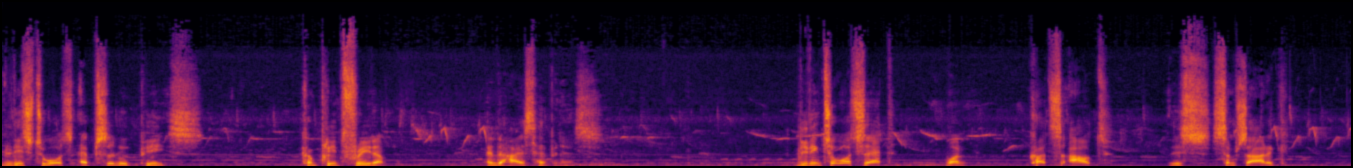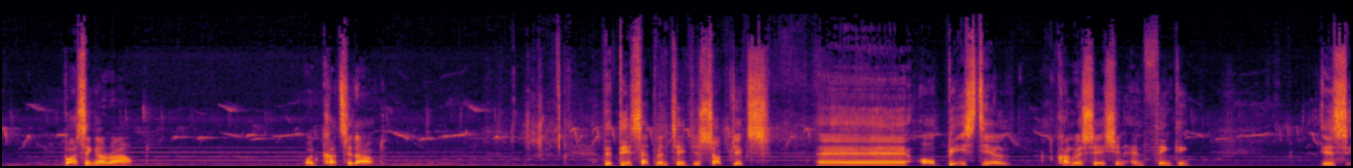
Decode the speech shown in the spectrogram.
It leads towards absolute peace, complete freedom, and the highest happiness. Leading towards that, one cuts out this samsaric buzzing around. One cuts it out the disadvantageous subjects uh, or bestial conversation and thinking is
